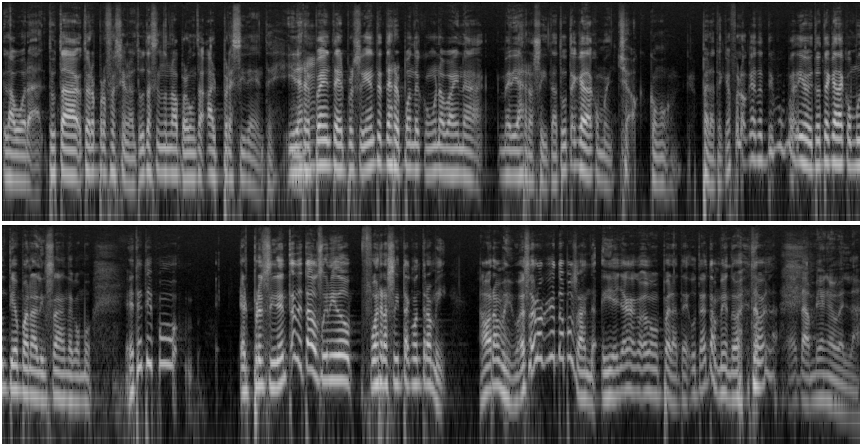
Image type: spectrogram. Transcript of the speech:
laboral, tú, estás, tú eres profesional, tú estás haciendo una pregunta al presidente y de repente el presidente te responde con una vaina media racista, tú te quedas como en shock, como, espérate, ¿qué fue lo que este tipo me dijo? Y tú te quedas como un tiempo analizando, como, este tipo, el presidente de Estados Unidos fue racista contra mí. Ahora mismo, eso es lo que está pasando. Y ella como, espérate, ustedes están viendo esto, ¿verdad? Eh, también es verdad.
